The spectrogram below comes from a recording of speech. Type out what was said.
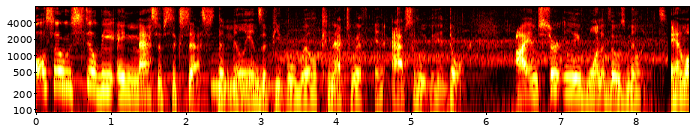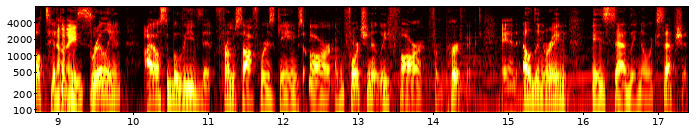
also still be a massive success that millions of people will connect with and absolutely adore. I am certainly one of those millions. And while typically Nice. brilliant, I also believe that From Software's games are unfortunately far from perfect, and Elden Ring is sadly no exception.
